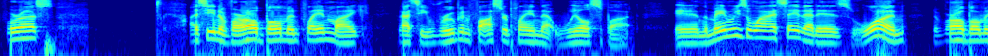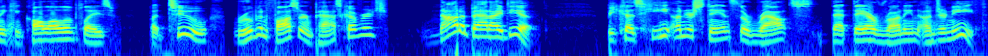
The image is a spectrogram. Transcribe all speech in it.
for us. I see NaVorro Bowman playing Mike, and I see Reuben Foster playing that will spot. And the main reason why I say that is one, NaVorro Bowman can call all of the plays, but two, Reuben Foster in pass coverage, not a bad idea because he understands the routes that they are running underneath.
